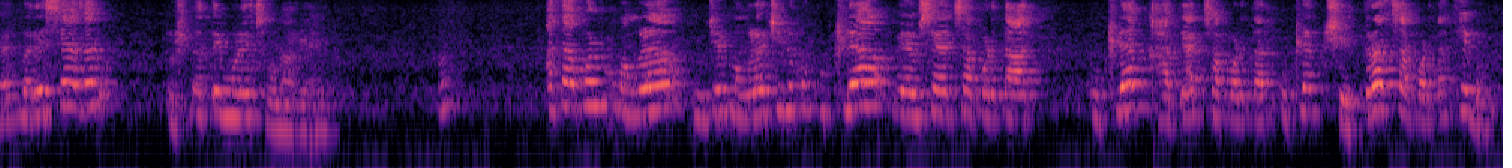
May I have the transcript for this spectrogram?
यात बरेचसे आजार उष्णतेमुळेच होणारे आहेत. आता आपण मंगळा म्हणजे मंगळाची लोक कुठल्या व्यवसायात सापडतात? कुठल्या खात्यात सापडतात? कुठल्या क्षेत्रात सापडतात? हे बघू.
